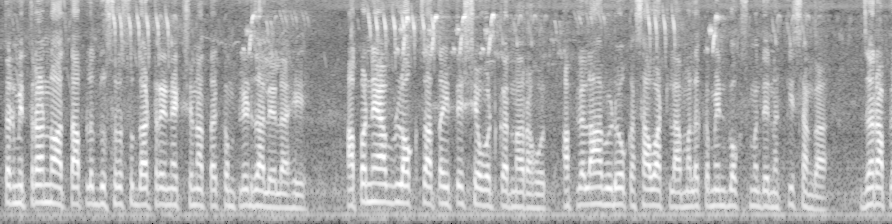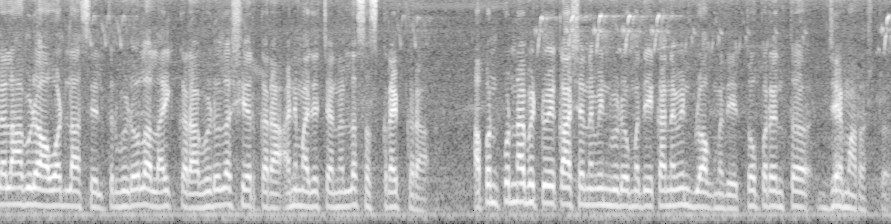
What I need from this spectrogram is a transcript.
तर मित्रांनो आता आपलं दुसरं सुद्धा ट्रेन ॲक्शन आता कंप्लीट झालेलं आहे. आपण या ब्लॉगचा आता इथे शेवट करणार आहोत. आपल्याला हा व्हिडिओ कसा वाटला मला कमेंट बॉक्समध्ये नक्की सांगा. जर आपल्याला हा व्हिडिओ आवडला असेल तर व्हिडिओला लाईक करा व्हिडिओला शेअर करा आणि माझ्या चॅनलला सबस्क्राईब करा. आपण पुन्हा भेटू एका अशा नवीन व्हिडिओमध्ये एका नवीन ब्लॉगमध्ये तोपर्यंत जय महाराष्ट्र.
